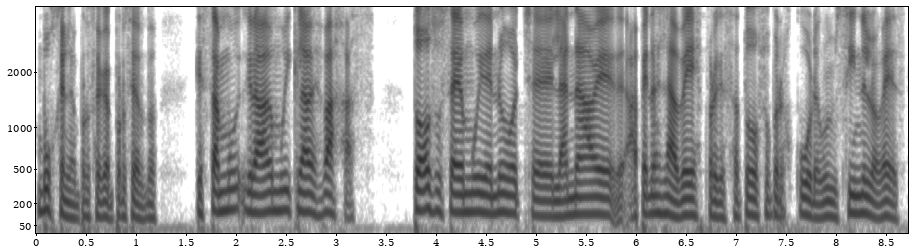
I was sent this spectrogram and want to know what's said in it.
búsquenla por, por cierto, que está muy, grabada en muy claves bajas. Todo sucede muy de noche, la nave apenas la ves porque está todo súper oscuro, en un cine lo ves.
